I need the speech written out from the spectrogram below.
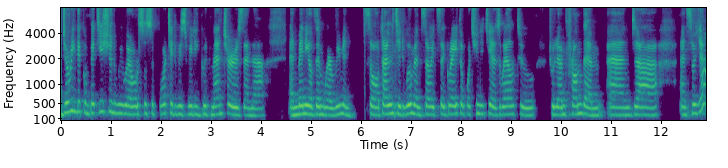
during the competition, we were also supported with really good mentors and uh, and many of them were women, so talented women. So it's a great opportunity as well to to learn from them. And uh, and so yeah,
